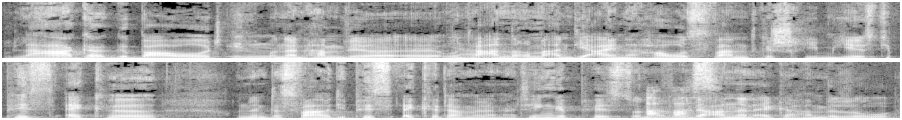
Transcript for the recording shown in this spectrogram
Lager gebaut. Und dann haben wir äh, unter anderem an die eine Hauswand geschrieben, hier ist die Pissecke. Und dann das war die Pissecke, da haben wir dann halt hingepisst. Und Ach, dann in was? der anderen Ecke haben wir so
